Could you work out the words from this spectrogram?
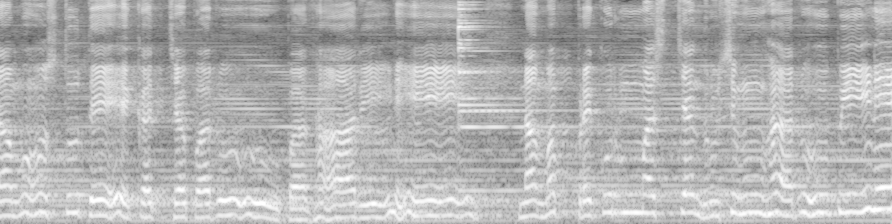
नमोऽस्तु ते कच्छपरूपधारिणे नमः प्रकुर्मश्च नृसिंहरूपिणे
